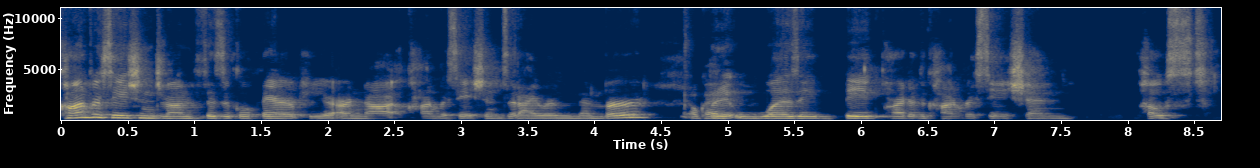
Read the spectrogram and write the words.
conversations around physical therapy are not conversations that I remember, okay. but it was a big part of the conversation post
